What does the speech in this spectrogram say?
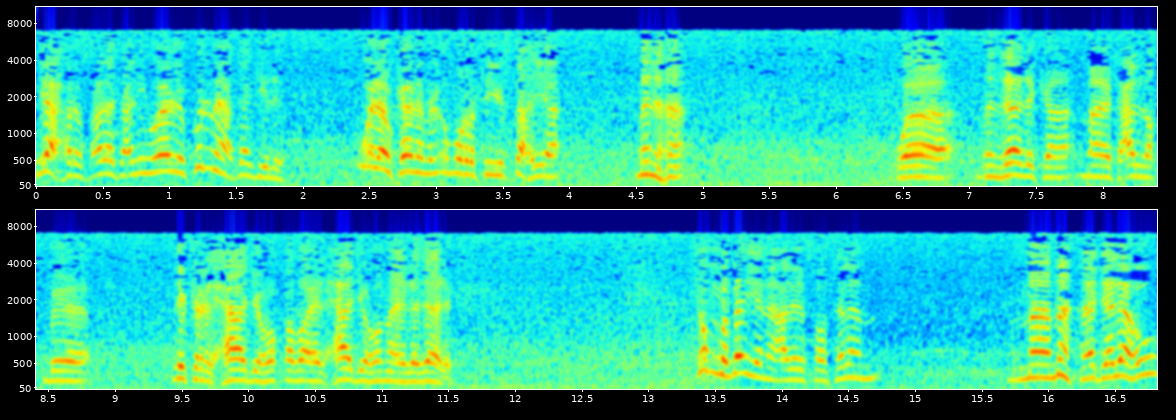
يحرص على تعليم ولده كل ما يحتاج إليه. ولو كان من الأمور التي يستحيا منها. ومن ذلك ما يتعلق بذكر الحاجة وقضاء الحاجة وما إلى ذلك. ثم بين عليه الصلاة والسلام ما مهد له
